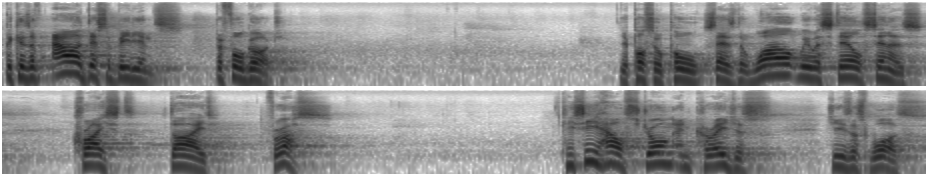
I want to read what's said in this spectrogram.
because of our disobedience before God. The Apostle Paul says that while we were still sinners, Christ died for us. Can you see how strong and courageous Jesus was?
